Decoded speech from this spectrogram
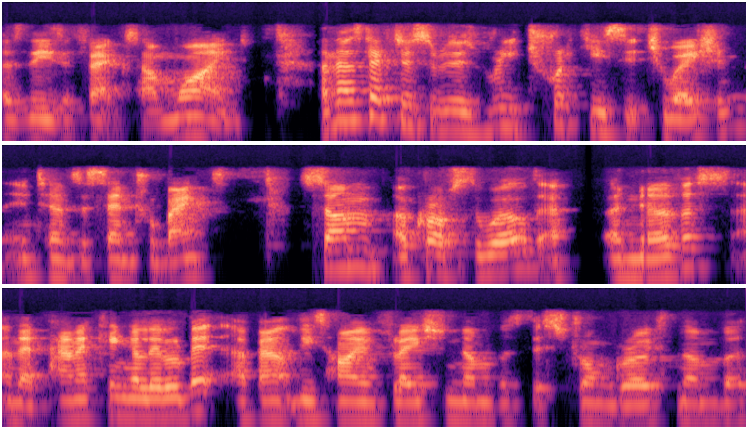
as these effects unwind. And that's left us with this really tricky situation in terms of central banks. Some across the world are, are nervous and they're panicking a little bit about these high inflation numbers, this strong growth number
